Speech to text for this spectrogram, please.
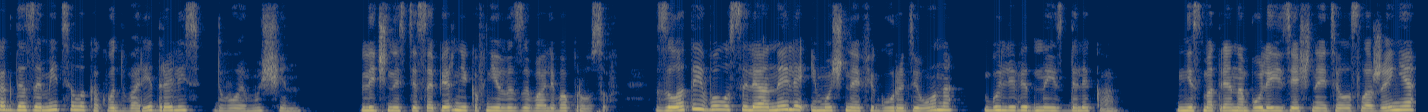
когда заметила, как во дворе дрались двое мужчин. Личности соперников не вызывали вопросов. Золотые волосы Леонеля и мощная фигура Диона были видны издалека. Несмотря на более изящное телосложение,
